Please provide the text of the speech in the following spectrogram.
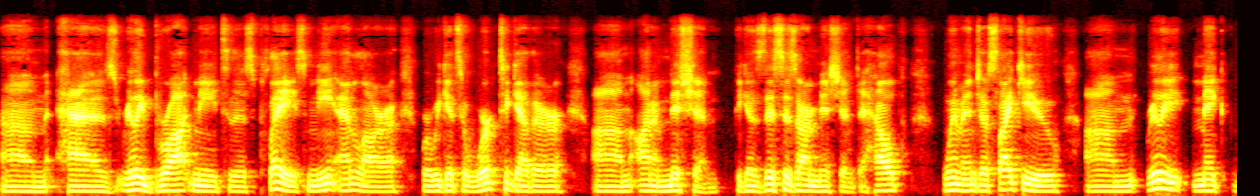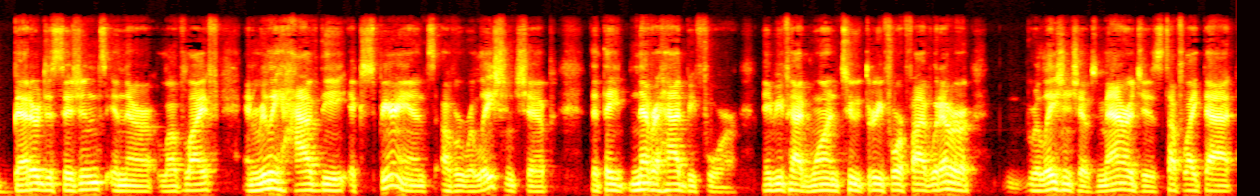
um, has really brought me to this place, me and Lara, where we get to work together um, on a mission because this is our mission to help women just like you um, really make better decisions in their love life and really have the experience of a relationship that they never had before. Maybe you've had one, two, three, four, five, whatever relationships, marriages, stuff like that,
